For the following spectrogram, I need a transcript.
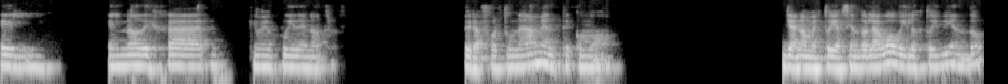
el, el no dejar que me cuiden otros. Pero afortunadamente, como ya no me estoy haciendo la Bobby, lo estoy viendo,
